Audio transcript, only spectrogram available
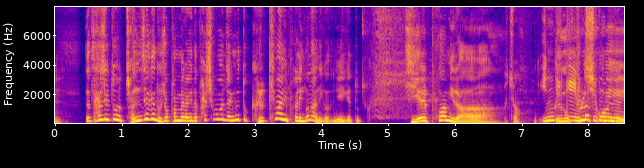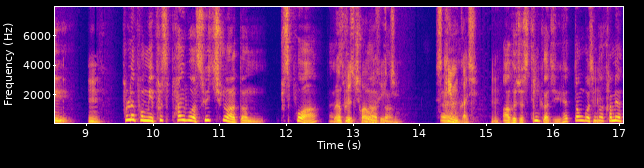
음. 근데 사실 또 전 세계 누적 판매량인데 85만 장이면 또 그렇게 많이 팔린 건 아니거든요. 이게 또 DL 포함이라. 그렇죠. 인디 그리고 게임 플랫폼이 치고는 음. 플랫폼이 플스 5와 스위치로 나왔던 플스 4와 어, 플스4하고 스위치. 스팀까지. 음. 아 그렇죠 스팀까지 했던 거 생각하면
